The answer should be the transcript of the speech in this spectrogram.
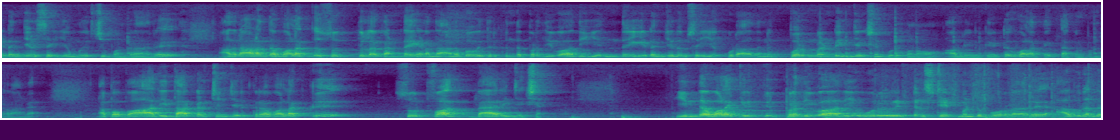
இடைஞ்சல் செய்ய முயற்சி பண்ணுறாரு அதனால் அந்த வழக்கு சொத்தில் கண்ட எனது அனுபவத்திற்கு இந்த பிரதிவாதி எந்த இடைஞ்சலும் செய்யக்கூடாதுன்னு பெர்மனண்ட் இன்ஜெக்ஷன் கொடுக்கணும் அப்படின்னு கேட்டு வழக்கை தாக்கல் பண்ணுறாங்க அப்போ வாதி தாக்கல் செஞ்சிருக்கிற வழக்கு சூட் ஃபார் பேர் இன்ஜெக்ஷன் இந்த வழக்கிற்கு பிரதிவாதி ஒரு ரிட்டன் ஸ்டேட்மெண்ட்டு போடுறாரு. அவர் அந்த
